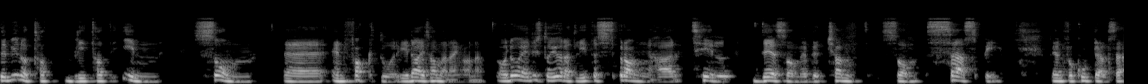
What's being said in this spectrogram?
det begynner å tatt, bli tatt inn som eh, en faktor i de sammenhengene. Og Da har jeg lyst til å gjøre et lite sprang her til det som er blitt kjent som SASB. Det er en forkortelse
